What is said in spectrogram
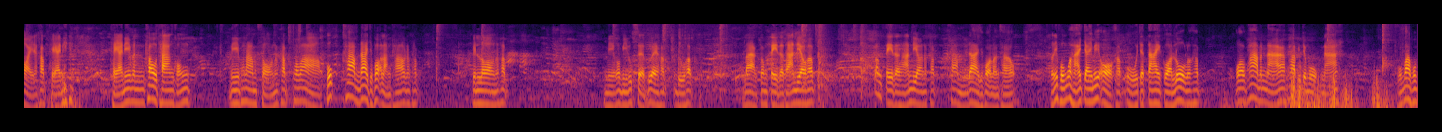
อ่อยนะครับ แผลนี้แผลนี้มันเข้าทางของเมพระรามสองนะครับ เพราะว่าฟุกข้ามได้เฉพาะหลังเท้านะครับ เป็นรองนะครับ เมย์ก็มีลูกเสิร์ฟด้วยครับ ดูครับ ลากต้องเตะสถานเดียวครับ ต้องเตะสถานเดียวนะครับ ข้ามได้เฉพาะหลังเท้า ตอนนี้ผมก็หายใจไม่ออกครับ โอ้โหจะตายก่อนโรคแล้วครับเพราะผ้ามันหนาผ้าปิดจมูกหนา ผมว่าผม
